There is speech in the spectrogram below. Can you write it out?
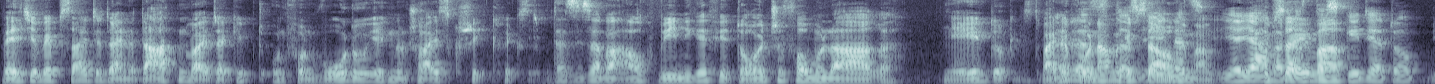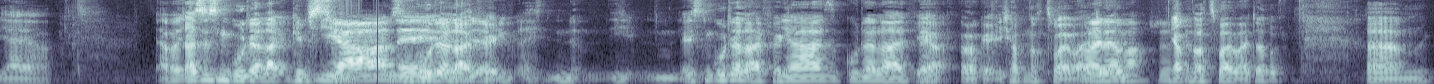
welche Webseite deine Daten weitergibt und von wo du irgendeinen Scheiß geschickt kriegst. Das ist aber auch weniger für deutsche Formulare. Nee, du, zweiter Ja, Vorname gibt es da auch immer. Ja, ja, gibt's aber da das, immer. das geht ja doch. Ja, ja. Aber das ist ein guter Lifehack. Gibst du. ja, das ist nee, ein guter Lifehack. Ist ein guter Lifehack. Ja, ist ein guter Lifehack. Ja, okay. Ich habe noch zwei weitere. Ich habe noch zwei weitere. Ähm,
